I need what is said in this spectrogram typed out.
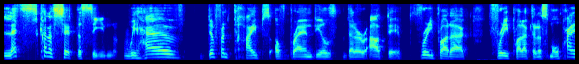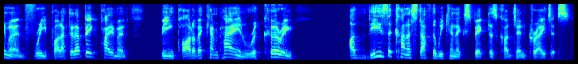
let's kind of set the scene. We have different types of brand deals that are out there free product, free product and a small payment, free product and a big payment, being part of a campaign, recurring. Are these the kind of stuff that we can expect as content creators?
